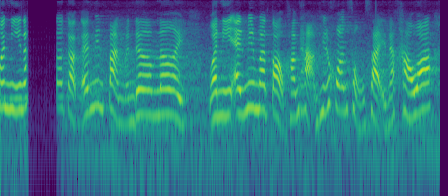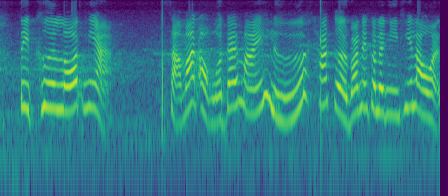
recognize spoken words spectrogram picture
วันนี้นะคะเจอกับแอดมินปั่นเหมือนเดิมเลย วันนี้แอดมินมาตอบคำถามที่ทุกคนสงสัยนะคะว่า ติดคืนรถเนี่ยสามารถออกรถได้ไหมหรือถ้าเกิดว่าในกรณีที่เราอะ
